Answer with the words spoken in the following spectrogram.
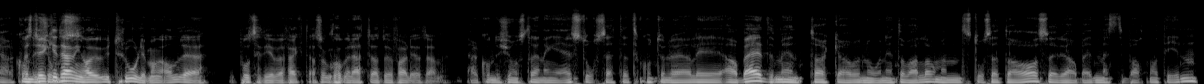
Ja, kondisjons... Styrketrening har jo utrolig mange andre positive effekter som kommer etter at du er ferdig å trene. Ja, Kondisjonstrening er stort sett et kontinuerlig arbeid, med unntak av noen intervaller. Men stort sett da òg så er det arbeid mesteparten av tiden.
